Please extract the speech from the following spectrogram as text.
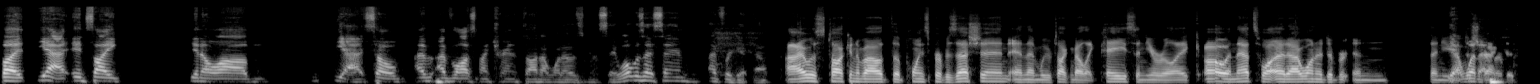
But yeah, it's like, you know, um, yeah, so I've, I've lost my train of thought on what I was going to say. What was I saying? I forget now. I was talking about the points per possession, and then we were talking about like pace, and you were like, "Oh, and that's why I wanted to," and then you yeah, got distracted. Whatever.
